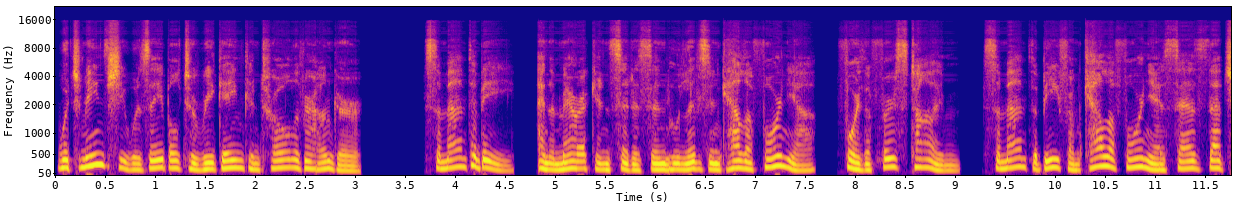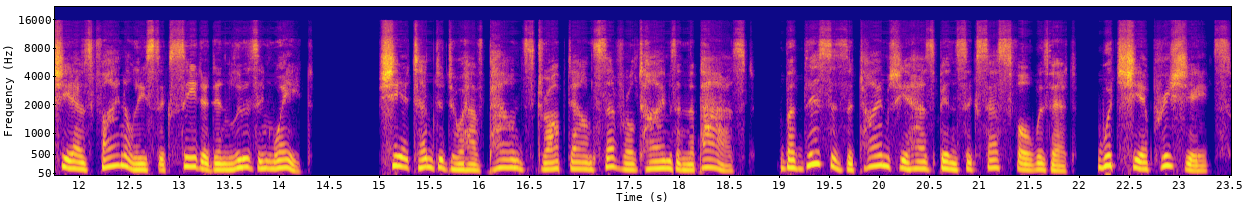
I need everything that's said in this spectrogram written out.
which means she was able to regain control of her hunger. Samantha B an American citizen who lives in California, for the first time, Samantha B. from California says that she has finally succeeded in losing weight. She attempted to have pounds drop down several times in the past, but this is the time she has been successful with it, which she appreciates.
